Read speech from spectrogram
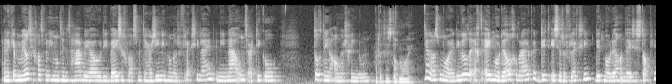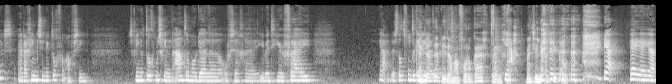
En ik heb een mailtje gehad van iemand in het hbo... die bezig was met de herziening van de reflectielijn. En die na ons artikel toch dingen anders ging doen. Maar dat is toch mooi? Ja, dat was mooi. Die wilden echt één model gebruiken. Dit is reflectie, dit model en deze stapjes. En daar gingen ze nu toch van afzien. Ze gingen toch misschien een aantal modellen of zeggen: je bent hier vrij. Ja, dus dat vond ik Kijk, heel dat leuk. heb je dan al voor elkaar gekregen Ja. met jullie artikel. Ja, ja, ja, ja.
